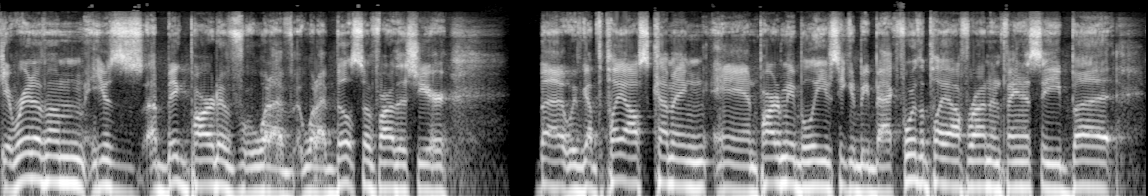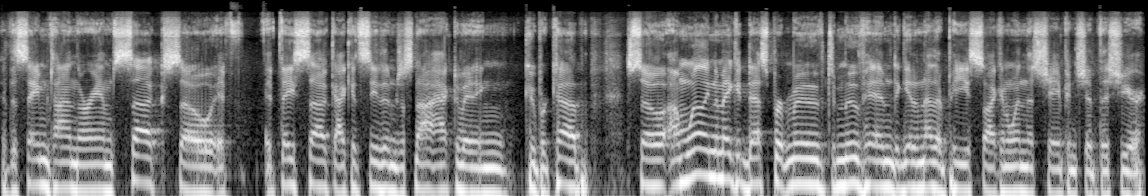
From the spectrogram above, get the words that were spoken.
get rid of him. He was a big part of what I've what I've built so far this year. But we've got the playoffs coming, and part of me believes he could be back for the playoff run in fantasy. But at the same time, the Rams suck. So if if they suck, I could see them just not activating Cooper Kupp. So I'm willing to make a desperate move to move him to get another piece so I can win this championship this year.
